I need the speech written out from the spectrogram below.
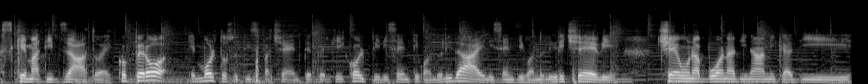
schematizzato, ecco, però è molto soddisfacente perché i colpi li senti quando li dai, li senti quando li ricevi, c'è una buona dinamica di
